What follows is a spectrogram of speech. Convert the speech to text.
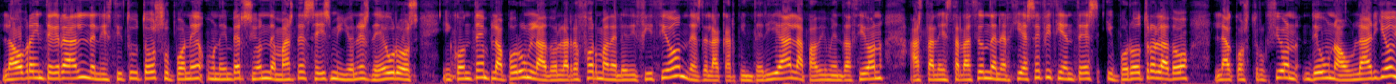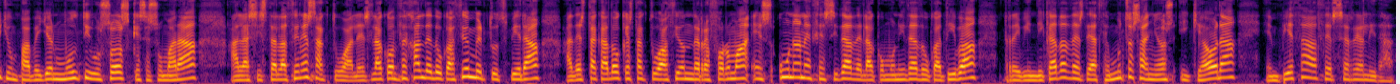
La obra integral del instituto supone una inversión de más de 6 millones de euros y contempla por un lado la reforma del edificio desde la carpintería, la pavimentación hasta la instalación de energías eficientes y por otro lado la construcción de un aulario y un pabellón multiusos que se sumará a las instalaciones actuales. La concejal de Educación Virtuts Viera ha destacado que esta actuación de reforma es una necesidad de la comunidad educativa reivindicada desde hace muchos años y que ahora empieza a hacerse realidad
